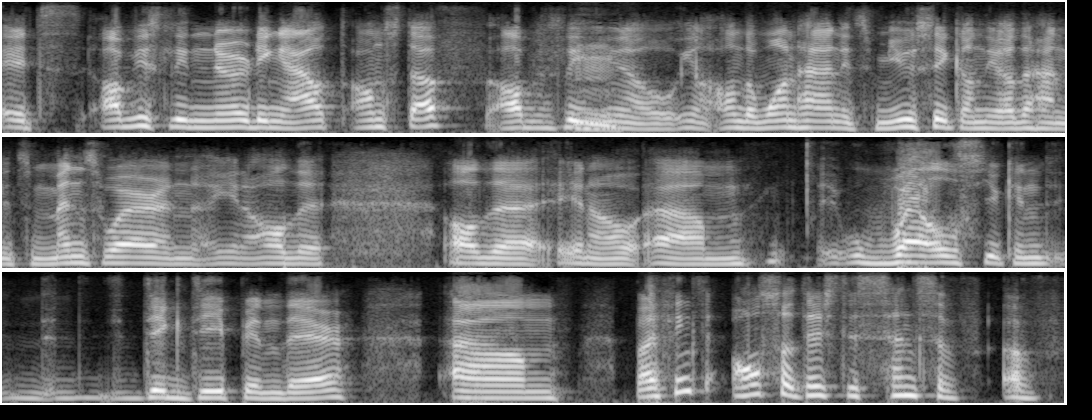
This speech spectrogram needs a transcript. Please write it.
it's obviously nerding out on stuff. Obviously, you know, you know, on the one hand, it's music. On the other hand, it's menswear, and you know, all the all the you know um, wells you can d- d- dig deep in there. Um, but I think also there's this sense of of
